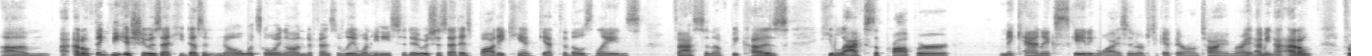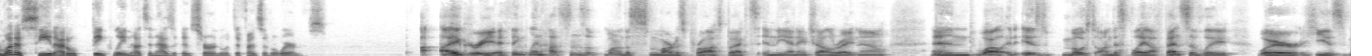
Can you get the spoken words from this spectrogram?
Um, I, I don't think the issue is that he doesn't know what's going on defensively and what he needs to do. It's just that his body can't get to those lanes fast enough because he lacks the proper mechanics skating wise in order to get there on time, right? I mean, I, I, don't, from what I've seen, I don't think Lane Hutson has a concern with defensive awareness. I agree. I think Lane Hutson's one of the smartest prospects in the NHL right now. And while it is most on display offensively, where he is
